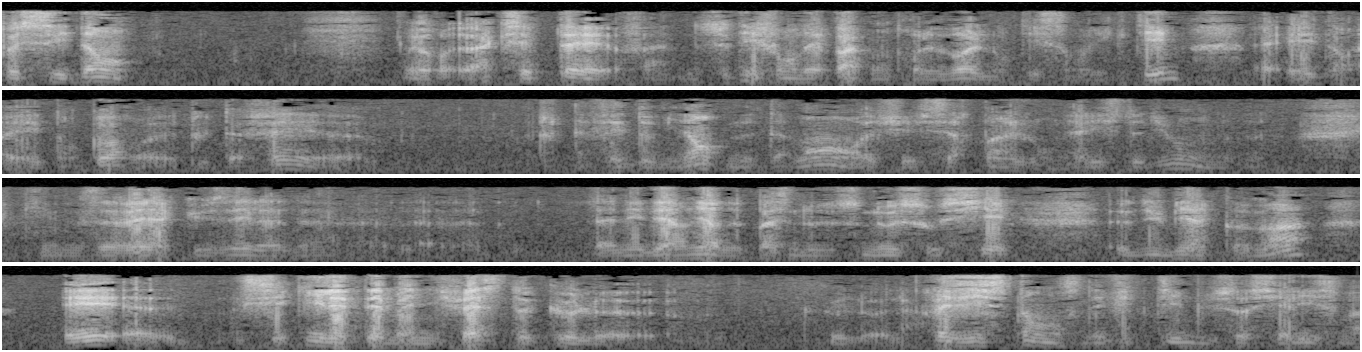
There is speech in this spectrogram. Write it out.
possédants acceptait, enfin, ne se défendait pas contre le vol dont ils sont victimes, est, encore euh, tout à fait, euh, tout à fait dominante, notamment chez certains journalistes du monde, qui nous avaient accusés l'année dernière de ne pas nous, soucier du bien commun, et c'est euh, qu'il était manifeste que le, la résistance des victimes du socialisme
